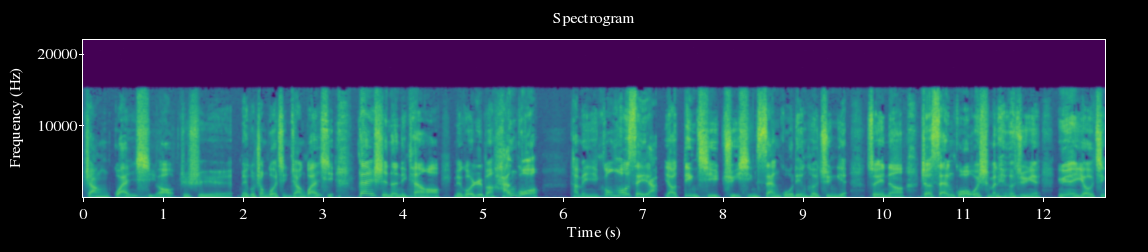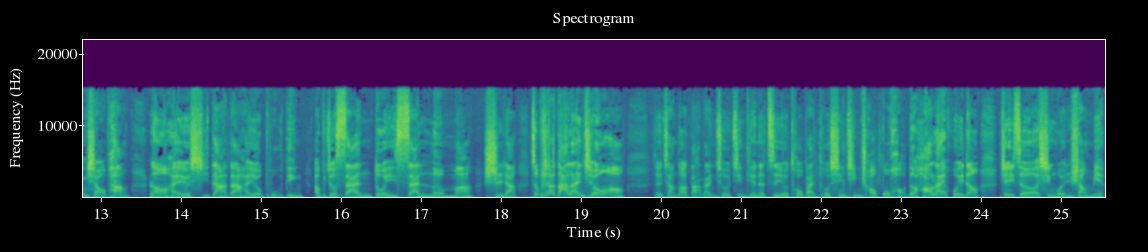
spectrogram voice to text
张关系哦，这是美国中国紧张关系。但是呢，你看哦，美国、日本、韩国。他们已经恭候谁呀？要定期举行三国联合军演，所以呢，这三国为什么联合军演？因为有金小胖，然后还有习大大，还有普丁啊，不就三对三了吗？是啊，这不是要打篮球哦。这讲到打篮球，今天的自由头版头心情超不好的。好，来回到这一则新闻上面，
